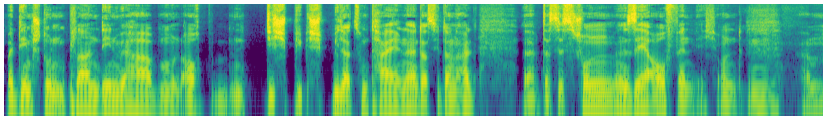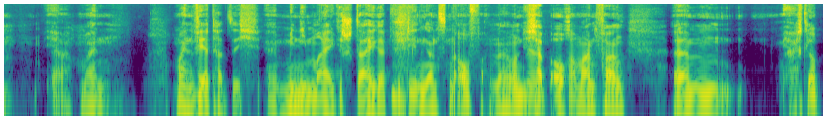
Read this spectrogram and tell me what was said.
bei dem Stundenplan, den wir haben und auch die Sp Spieler zum Teil, ne, dass sie dann halt, äh, das ist schon sehr aufwendig und mhm. ähm, ja, mein, mein Wert hat sich äh, minimal gesteigert für den ganzen Aufwand. Ne? Und ja. ich habe auch am Anfang, ähm, ja, ich glaube,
